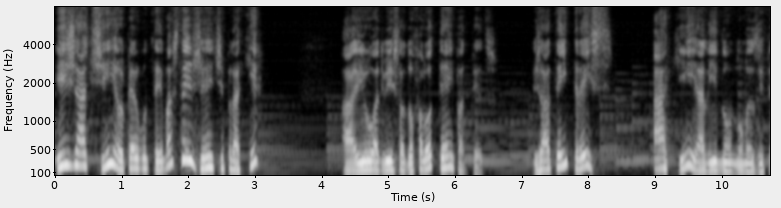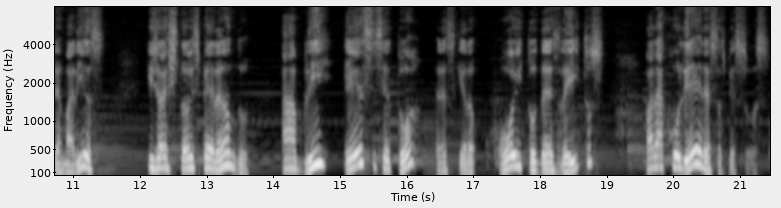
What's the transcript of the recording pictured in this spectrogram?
E já tinha, eu perguntei, mas tem gente para aqui? Aí o administrador falou: tem, Padre Pedro. Já tem três aqui, ali no, numas enfermarias, que já estão esperando abrir esse setor, parece que eram oito ou dez leitos, para acolher essas pessoas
